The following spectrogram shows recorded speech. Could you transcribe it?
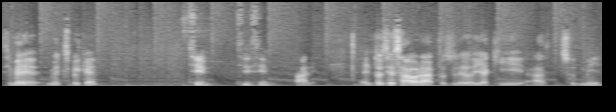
¿Sí me, me, expliqué? Sí, sí, sí. Vale. Entonces ahora pues le doy aquí a submit.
